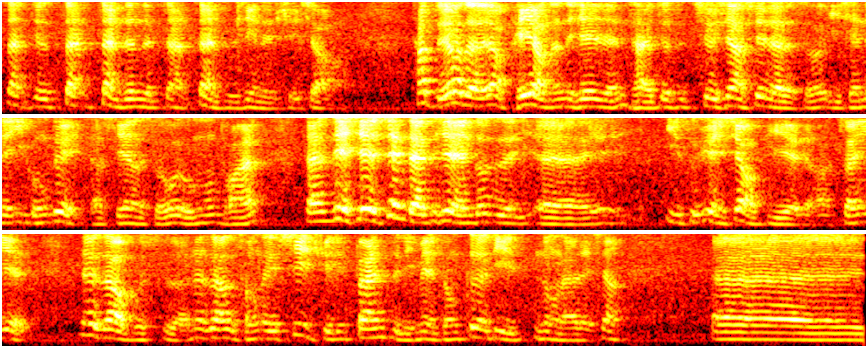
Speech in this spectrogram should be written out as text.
战就是战战争的战暂时性的学校。他主要的要培养的那些人才，就是就像现在的时候，以前的义工队，啊，现在的所谓文工团，但是这些现在这些人都是呃艺术院校毕业的啊，专业的。那时候不是啊，那时候是从那个戏曲班子里面从各地弄来的，像呃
